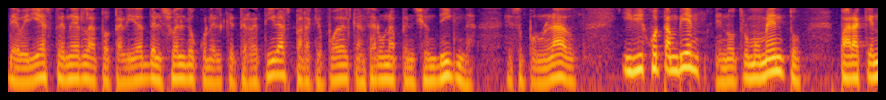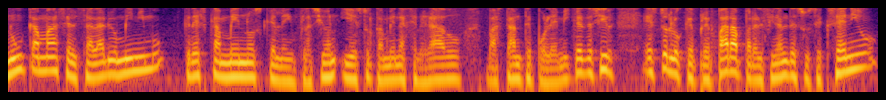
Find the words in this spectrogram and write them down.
deberías tener la totalidad del sueldo con el que te retiras para que pueda alcanzar una pensión digna, eso por un lado. Y dijo también en otro momento, para que nunca más el salario mínimo crezca menos que la inflación y esto también ha generado bastante polémica. Es decir, esto es lo que prepara para el final de su sexenio,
